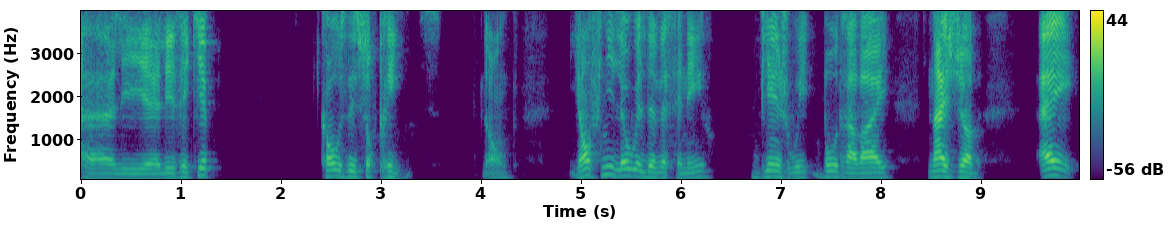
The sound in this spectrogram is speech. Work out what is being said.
euh, les, équipes causent des surprises. Donc, ils ont fini là où ils devaient finir. Bien joué, beau travail, nice job. Hey,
